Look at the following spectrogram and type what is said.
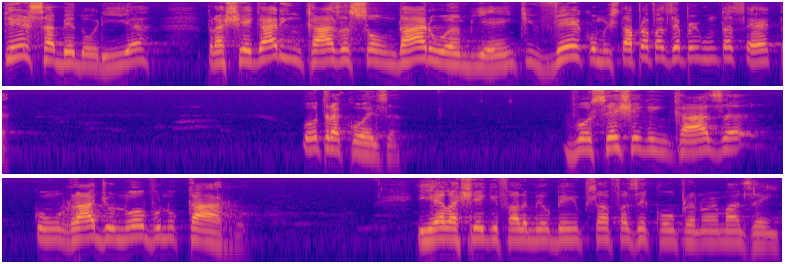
ter sabedoria para chegar em casa, sondar o ambiente, ver como está para fazer a pergunta certa. Outra coisa, você chega em casa com um rádio novo no carro. E ela chega e fala: Meu bem, eu precisava fazer compra no armazém.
